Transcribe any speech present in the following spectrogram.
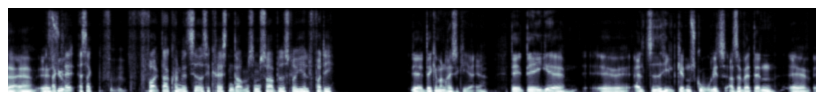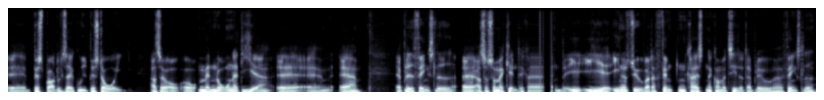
Der er øh, altså, syv... altså folk, der er konverteret til kristendommen, som så er blevet slået ihjel for det? Ja, det kan man risikere, ja. Det, det er ikke øh, altid helt gennemskueligt, altså hvad den øh, øh, bespottelse af Gud består i. Altså, og, og, men nogle af de her øh, er, er blevet fængslet, øh, altså som er kendte I, I 21 var der 15 kristne konvertitter, der blev øh, fængslet,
